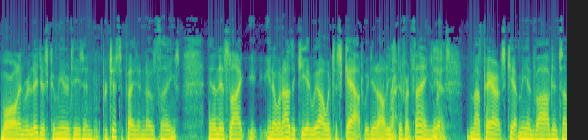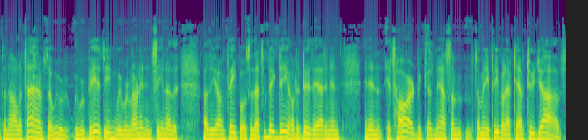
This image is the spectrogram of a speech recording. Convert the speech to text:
moral and religious communities and participate in those things. And it's like you know, when I was a kid, we all went to Scout. We did all these Right. different things. Yes. But my parents kept me involved in something all the time, so we were we were busy and we were learning and seeing other other young people. So that's a big deal to do that. And then and then it's hard because now some so many people have to have two jobs,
